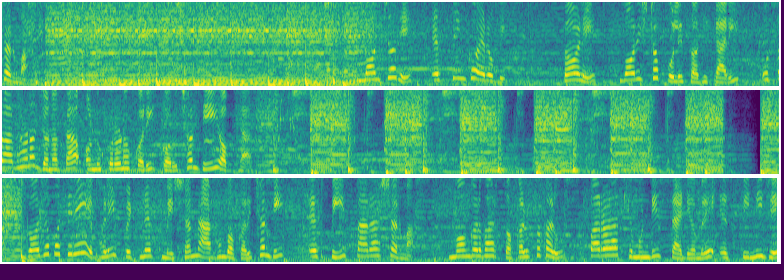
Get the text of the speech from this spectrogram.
शर्मा ମଞ୍ଚରେ ଏସ୍ପିଙ୍କ ଏରୋବିକ୍ସ ତଳେ ବରିଷ୍ଠ ପୋଲିସ ଅଧିକାରୀ ଓ ସାଧାରଣ ଜନତା ଅନୁକରଣ କରି କରୁଛନ୍ତି ଅଭ୍ୟାସ ଗଜପତିରେ ଏଭଳି ଫିଟନେସ୍ ମିଶନ ଆରମ୍ଭ କରିଛନ୍ତି ଏସ୍ପି ସାରା ଶର୍ମା ମଙ୍ଗଳବାର ସକାଳୁ ସକାଳୁ ପାରଳା ଖେମୁଣ୍ଡି ଷ୍ଟାଡିୟମରେ ଏସ୍ପି ନିଜେ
